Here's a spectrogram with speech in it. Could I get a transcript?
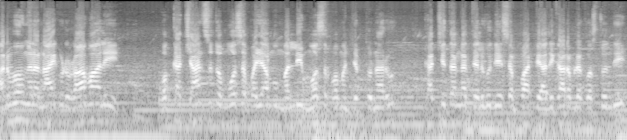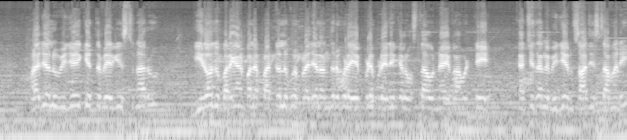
అనుభవం గల నాయకుడు రావాలి. ఒక్క ఛాన్స్తో మోసపోయాము మళ్ళీ మోసపోమని చెప్తున్నారు. ఖచ్చితంగా తెలుగుదేశం పార్టీ అధికారంలోకి వస్తుంది. ప్రజలు విజయగీత పెరిగిస్తున్నారు. ఈ రోజు బరిగానపల్లి పట్టణంలో కూడా ప్రజలందరూ కూడా ఎప్పుడెప్పుడు ఎన్నికలు వస్తూ ఉన్నాయి కాబట్టి ఖచ్చితంగా విజయం సాధిస్తామని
